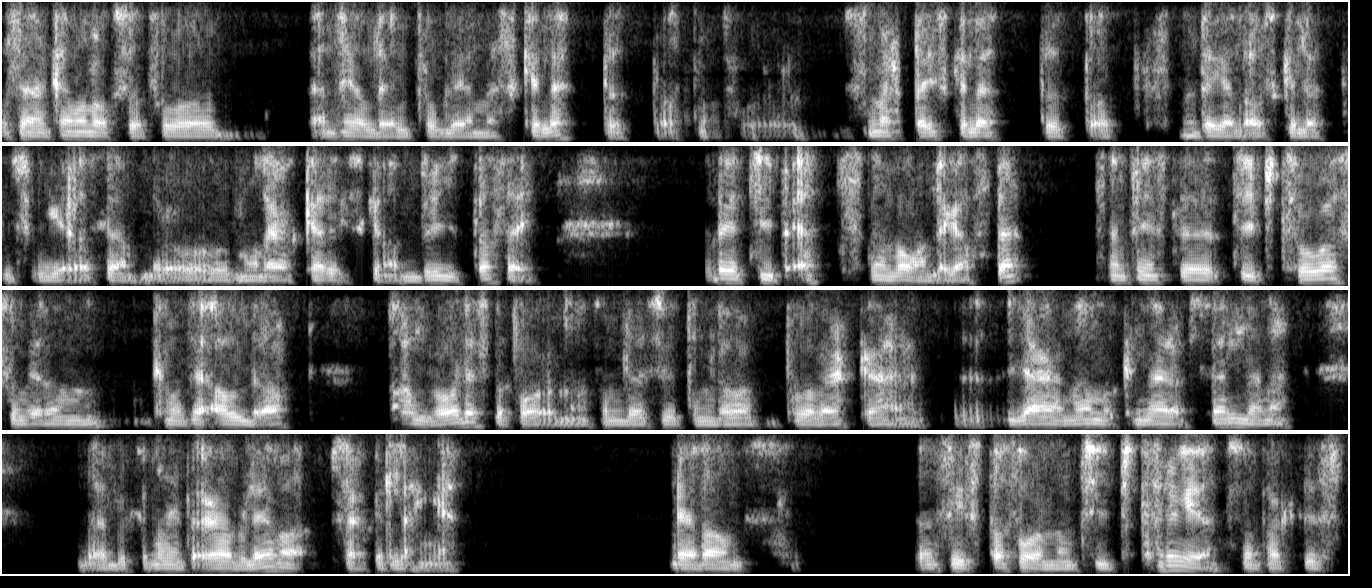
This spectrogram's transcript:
Och sen kan man också få en hel del problem med skelettet. Att man får smärta i skelettet, att delar av skelettet fungerar sämre och man ökar risken att bryta sig. Det är typ 1, den vanligaste. Sen finns det typ 2 som är den kan man säga, allra allvarligaste formen som dessutom då påverkar hjärnan och nervcellerna. Där brukar man inte överleva särskilt länge. Medan den sista formen, typ 3, som faktiskt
